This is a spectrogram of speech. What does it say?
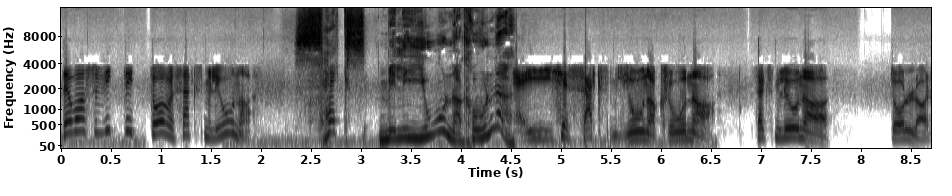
det var så vidt litt over seks millioner. Seks millioner kroner? Nei, ikke seks millioner kroner. Seks millioner dollar.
